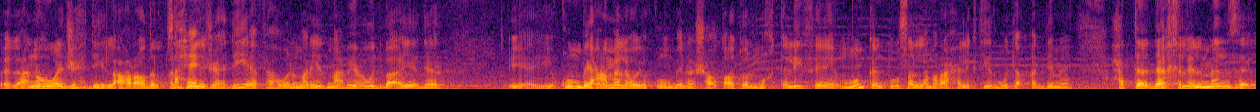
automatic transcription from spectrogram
لأنه هو جهدي الأعراض القلبية صحيح. جهدية فهو المريض ما بيعود بقى يقدر يقوم بعمله ويقوم بنشاطاته المختلفة ممكن توصل لمراحل كتير متقدمة حتى داخل المنزل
